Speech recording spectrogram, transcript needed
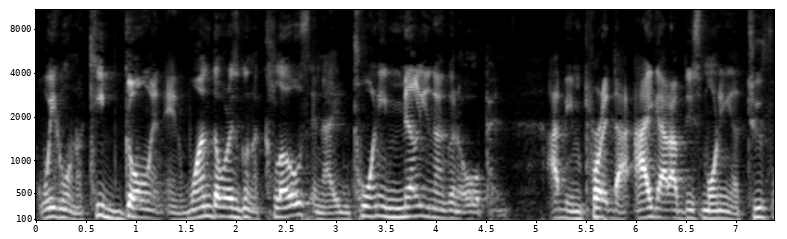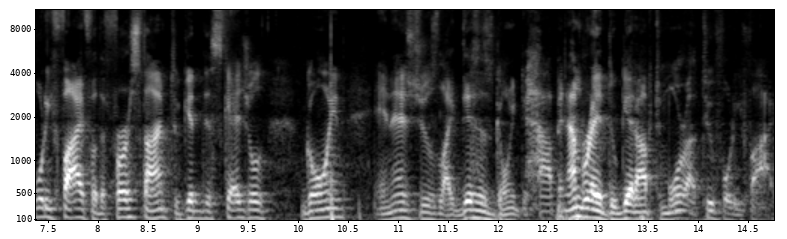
We're gonna keep going and one door is gonna close and I, 20 million are gonna open i've been praying that i got up this morning at 2.45 for the first time to get this schedule going and it's just like this is going to happen i'm ready to get up tomorrow at 2.45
